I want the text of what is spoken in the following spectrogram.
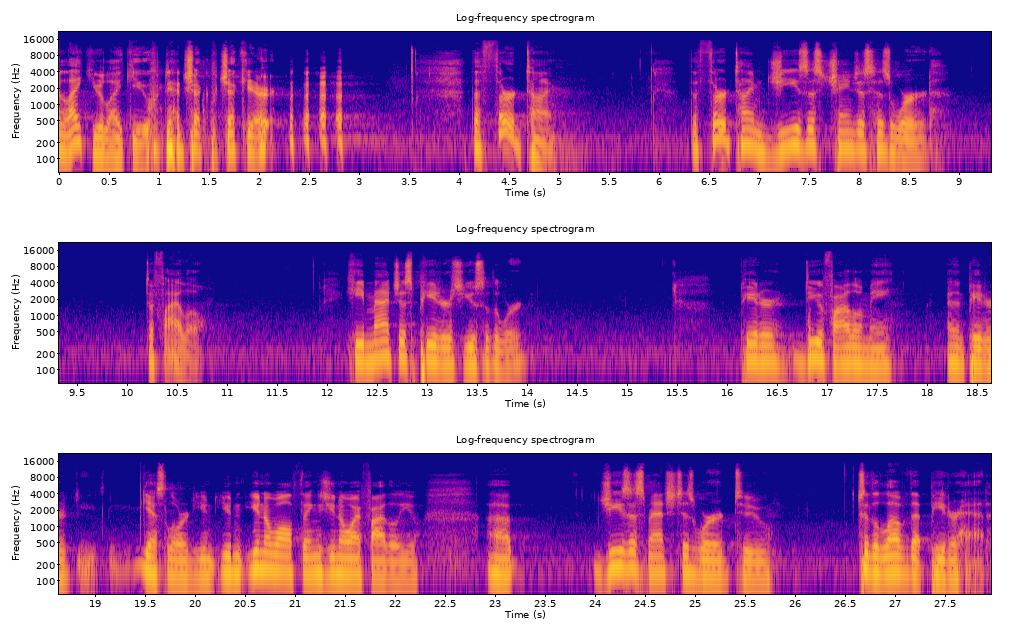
like you, like you. Check, check here. the third time, the third time Jesus changes his word to Philo, he matches Peter's use of the word. Peter, do you philo me? And then Peter, yes, Lord, you, you, you know all things. You know I philo you. Uh, Jesus matched his word to, to the love that Peter had.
